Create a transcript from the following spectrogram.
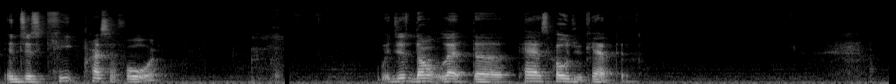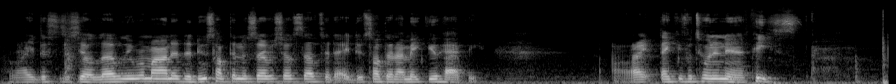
and just keep pressing forward. Just don't let the past hold you captive. All right, this is just your lovely reminder to do something to service yourself today. Do something that make you happy. All right, thank you for tuning in. Peace.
